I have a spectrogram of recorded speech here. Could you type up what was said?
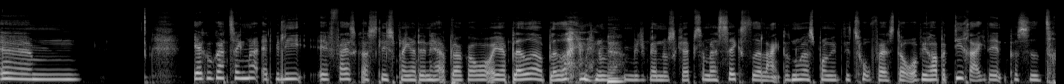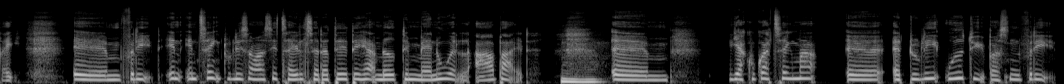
øhm, jeg kunne godt tænke mig, at vi lige øh, faktisk også lige springer den her blok over, og jeg bladrer og bladrer i Ja. ja. mit manuskript, som er seks sider langt, og nu har jeg sprunget de to første over. Vi hopper direkte ind på side 3. Øhm, fordi en, en ting, du ligesom også i tale sætter, det er det her med det manuelle arbejde. Mm. Øhm, jeg kunne godt tænke mig, øh, at du lige uddyber sådan, fordi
